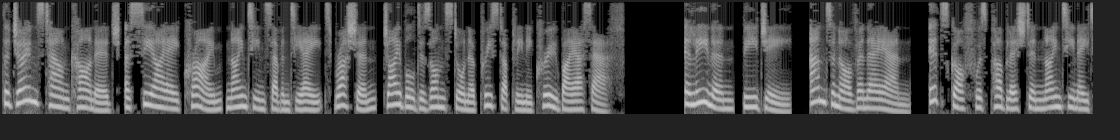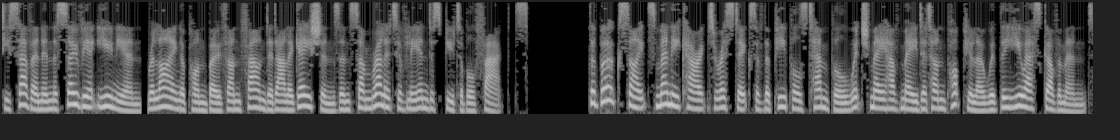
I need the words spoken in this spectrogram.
The Jonestown Carnage, a CIA crime 1978 Russian, Gibel Dzonstorna Prestuplenny Crew by SF. Ilinin, B.G. Antonov and A.N. Itskov was published in 1987 in the Soviet Union, relying upon both unfounded allegations and some relatively indisputable facts. The book cites many characteristics of the People's Temple which may have made it unpopular with the U.S. government.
